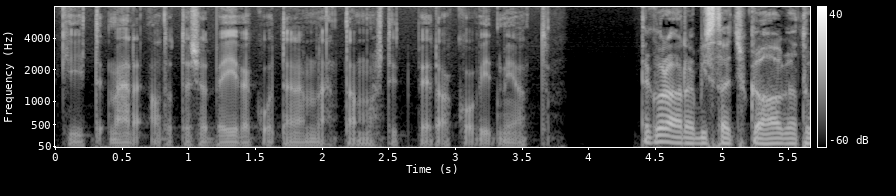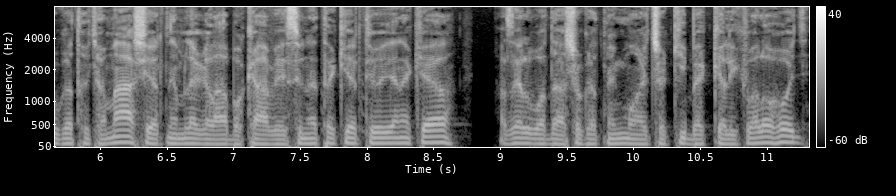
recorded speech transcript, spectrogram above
akit már adott esetben évek óta nem láttam most itt például a Covid miatt. Akkor arra biztatjuk a hallgatókat, hogy ha másért nem legalább a kávészünetekért jöjjenek el, az előadásokat meg majd csak kibekkelik valahogy,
